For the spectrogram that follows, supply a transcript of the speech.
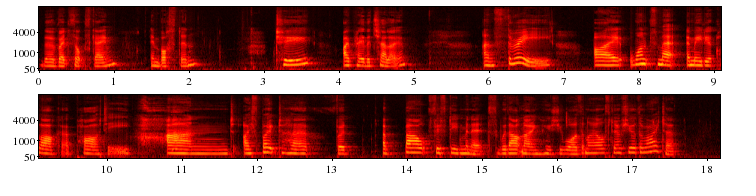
the Red Sox game in Boston. Two, I play the cello. And three, I once met Emilia Clarke at a party and I spoke to her for about 15 minutes without knowing who she was and I asked her if she was a writer.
